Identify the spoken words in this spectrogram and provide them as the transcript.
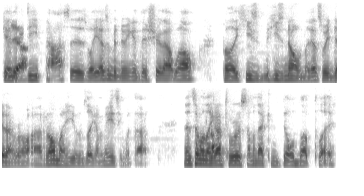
get Yeah. deep passes. Well, he hasn't been doing it this year that well, but like he's he's known like that's what he did at, Ro- at Roma. He was like amazing with that. And then someone like Artur is someone that can build up play.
